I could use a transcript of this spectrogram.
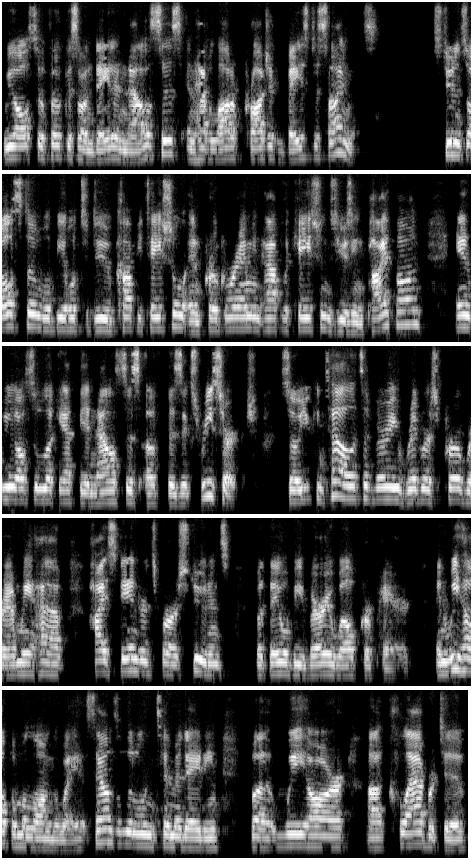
We also focus on data analysis and have a lot of project-based assignments. Students also will be able to do computational and programming applications using Python, and we also look at the analysis of physics research. So you can tell it's a very rigorous program. We have high standards for our students, but they will be very well prepared. And we help them along the way. It sounds a little intimidating, but we are uh, collaborative.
